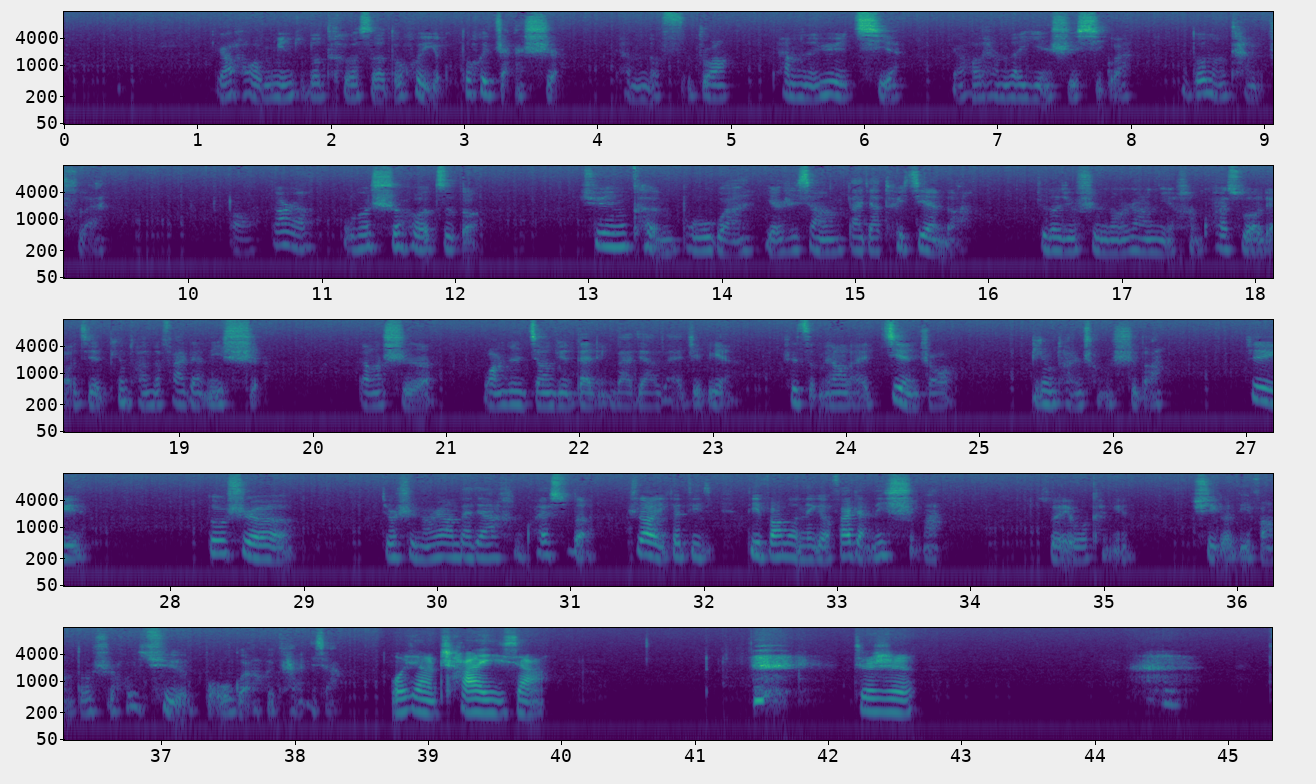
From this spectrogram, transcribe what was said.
然后民族的特色都会有，都会展示他们的服装、他们的乐器，然后他们的饮食习惯，你都能看得出来。哦，当然，我们石河子的军垦博物馆也是向大家推荐的，这个就是能让你很快速的了解兵团的发展历史，当时。王震将军带领大家来这边是怎么样来建造兵团城市的？这都是就是能让大家很快速的知道一个地地方的那个发展历史嘛。所以我肯定去一个地方都是会去博物馆会看一下。我想插一下，就是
